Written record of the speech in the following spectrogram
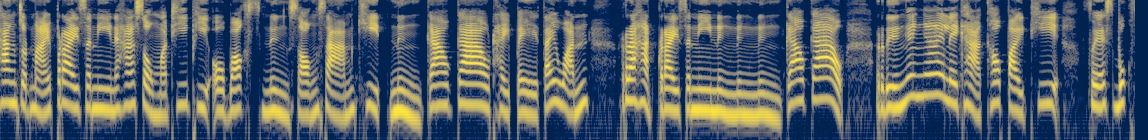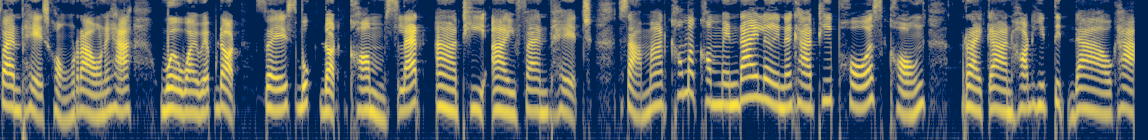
ทางจดหมายไปรษณีย์นะคะ ส่งมาที่ PO Box 123ขีด199 ไทเป ไต้หวัน รหัสไปรษณีย์11199 หรือง่ายๆเลยค่ะ เข้าไปที่ Facebook Fanpage ของเรานะคะ www facebook.com/rti-fanpage สามารถเข้ามาคอมเมนต์ได้เลยนะคะ ที่โพสต์ของ รายการฮอตฮิตติดดาวค่ะ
